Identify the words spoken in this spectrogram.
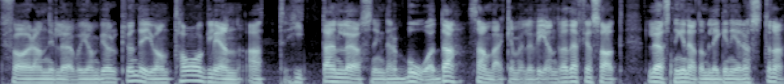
för Annie Lööf och Jan Björklund är ju antagligen att hitta en lösning där båda samverkar med Löfven. Det var därför jag sa att lösningen är att de lägger ner rösterna.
